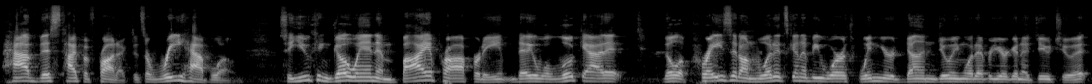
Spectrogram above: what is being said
have this type of product. It's a rehab loan. So you can go in and buy a property. They will look at it. They'll appraise it on what it's going to be worth when you're done doing whatever you're going to do to it.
